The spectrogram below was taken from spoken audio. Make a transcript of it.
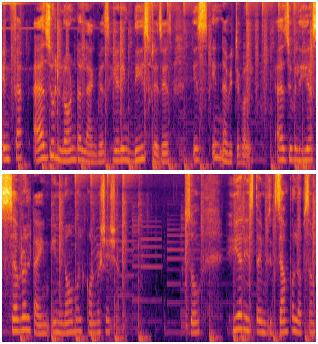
In fact, as you learn the language, hearing these phrases is inevitable as you will hear several times in normal conversation. So, here is the example of some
